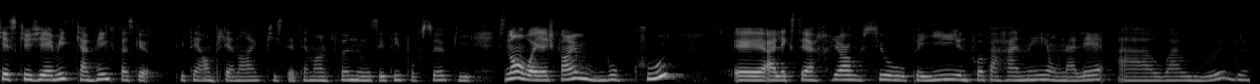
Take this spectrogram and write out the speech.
ce que j'ai aimé du camping, c'est parce que t'étais en plein air, puis c'était tellement le fun nos étés pour ça, puis sinon, on voyage quand même beaucoup. Euh, à l'extérieur aussi au pays, une fois par année, on allait à Wildwood.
